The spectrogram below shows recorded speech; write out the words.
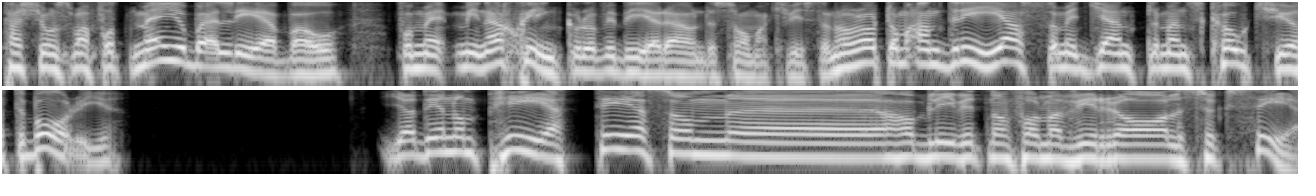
person som har fått mig att börja leva och få mina skinkor att vibrera under sommarkvisten? Har du hört om Andreas som är gentleman's coach i Göteborg? Ja, det är någon PT som eh, har blivit någon form av viral succé.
